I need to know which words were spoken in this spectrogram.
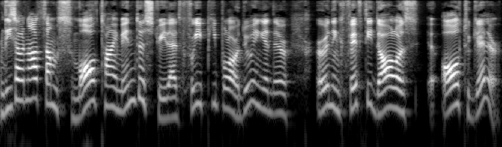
These are not some small time industry that three people are doing and they're earning $50 altogether.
